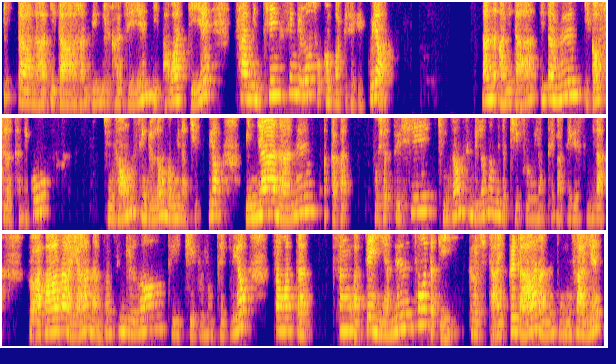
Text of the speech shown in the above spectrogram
있다나 이다라는 의미를 가진 이 바와띠의 3인칭 싱글러 조건법이 되겠고요. 나는 아니다. 이 당은 이것을 나타내고 중성 싱글러 노미나티브고요. 윈야나는 아까 보셨듯이 중성 싱글러 노미나티브 형태가 되겠습니다. 그리고 아바다야 남성 싱글러 데이티브 형태고요. 쌍와따 쌍와떼이야는 성와따띠 그러시다 이끌다 라는 동사의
